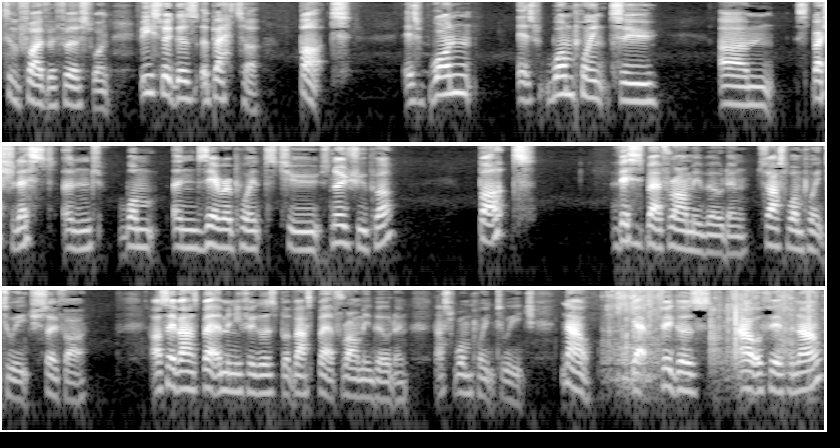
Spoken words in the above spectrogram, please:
to the 501st one. These figures are better, but it's one it's 1.2 um specialist and one and 0 points to snowtrooper. But this is better for army building. So that's one point to each so far. I'll say that has better minifigures, but that's better for army building. That's one point to each. Now, get figures out of here for now.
